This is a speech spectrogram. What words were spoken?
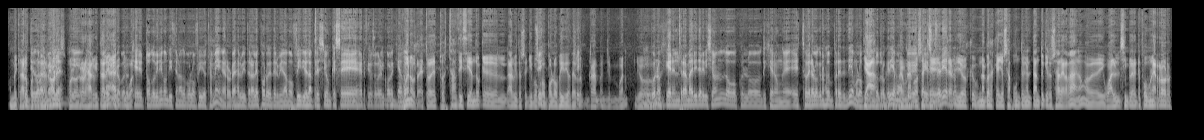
Hombre, claro, por los errores, por los errores arbitrales. Claro, pero es que todo viene condicionado por los vídeos también, errores arbitrales por determinados vídeos, la presión que se ejerció sobre el colegiado. Bueno, esto, tú estás diciendo que el árbitro se equivocó por los vídeos de... Bueno, yo... bueno, es que en el Real Madrid Televisión lo, dijeron, eh, esto era lo que nosotros pretendíamos, lo que nosotros queríamos una que, cosa que, sucediera, ¿no? una cosa es que ellos se apunten el tanto y que eso sea verdad, ¿no? Eh, igual simplemente fue un error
